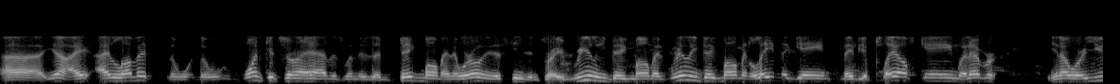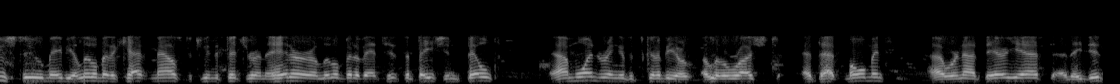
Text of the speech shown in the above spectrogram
uh, yeah, I, I love it. The, the one concern I have is when there's a big moment, and we're early in the season for a really big moment, really big moment late in the game, maybe a playoff game, whatever. You know, we're used to maybe a little bit of cat and mouse between the pitcher and the hitter, a little bit of anticipation built. I'm wondering if it's going to be a, a little rushed at that moment. Uh, we're not there yet. Uh, they did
